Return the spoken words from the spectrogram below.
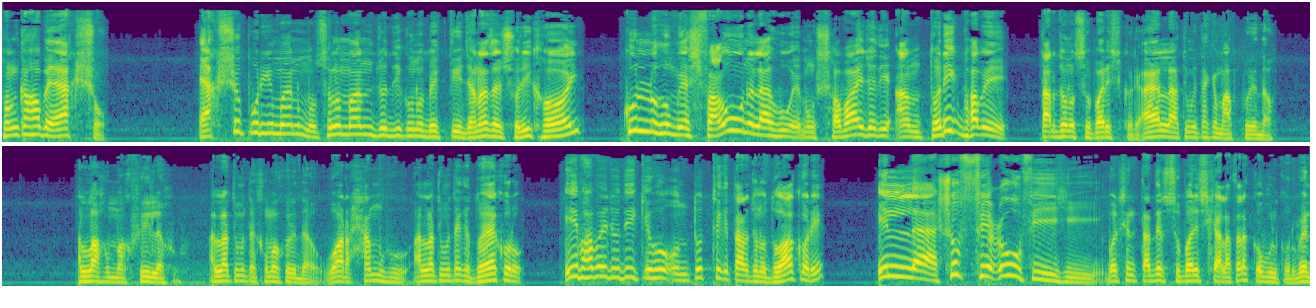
সংখ্যা হবে একশো একশো পরিমাণ মুসলমান যদি কোনো ব্যক্তি জানাজায় শরিক হয়, কুল্লুহুম ইয়াশফাউন লাহু এবং সবাই যদি আন্তরিকভাবে তার জন্য সুপারিশ করে, আয় আল্লাহ তুমি তাকে মাফ করে দাও। আল্লাহ মাফিলাহু আল্লাহ তুমি তাকে ক্ষমা করে দাও। ওয়ার হামহু আল্লাহ তুমি তাকে দয়া করো। এইভাবে যদি কেউ অন্তর থেকে তার জন্য দোয়া করে, ইল্লা বলছেন তাদের সুপারিশকে আল্লাহ তালা কবুল করবেন।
